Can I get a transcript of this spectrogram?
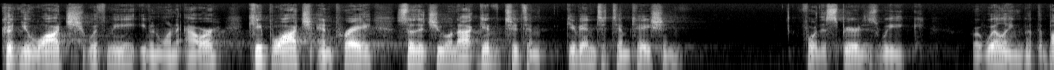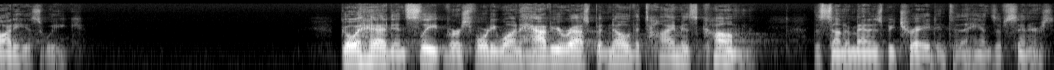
Couldn't you watch with me even one hour? Keep watch and pray so that you will not give, to tem- give in to temptation. For the spirit is weak, or willing, but the body is weak. Go ahead and sleep. Verse 41 Have your rest, but no, the time has come. The Son of Man is betrayed into the hands of sinners.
